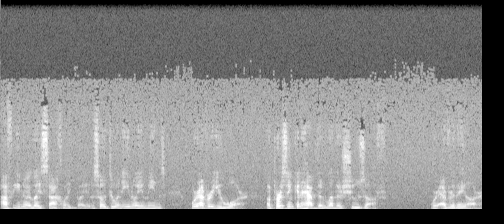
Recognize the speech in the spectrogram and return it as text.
Af So to an inoy means wherever you are. A person can have their leather shoes off wherever they are.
